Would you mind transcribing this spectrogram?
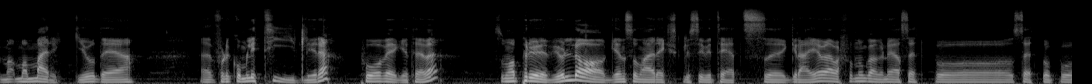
Man, man merker jo det eh, For det kommer litt tidligere på VGTV. Så man prøver jo å lage en sånn her eksklusivitetsgreie. Er i hvert fall noen ganger når jeg har sett på, sett på, på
